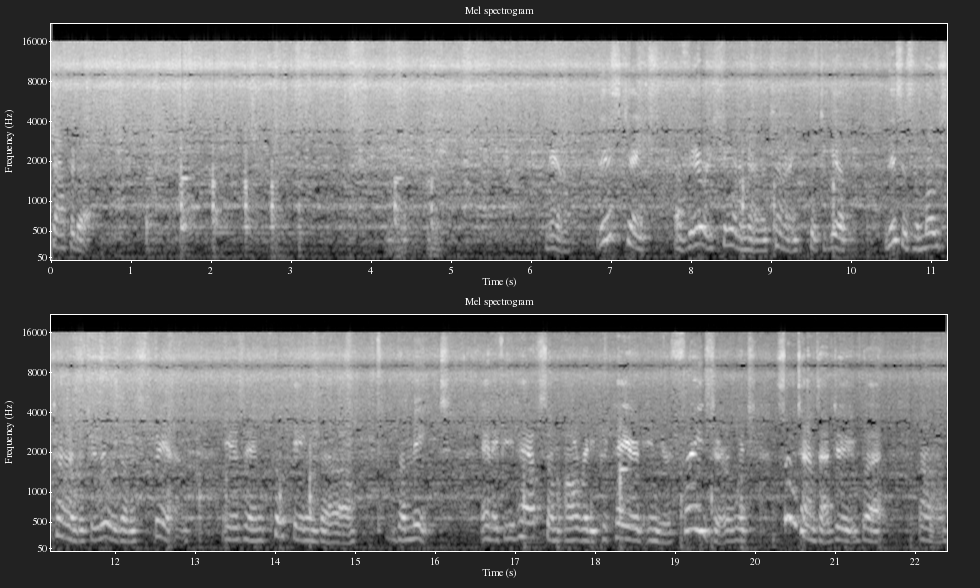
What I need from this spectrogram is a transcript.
chop it up. Now, this takes a very short amount of time to put together. This is the most time that you're really going to spend is in cooking the, the meat. And if you have some already prepared in your freezer, which sometimes I do, but uh,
